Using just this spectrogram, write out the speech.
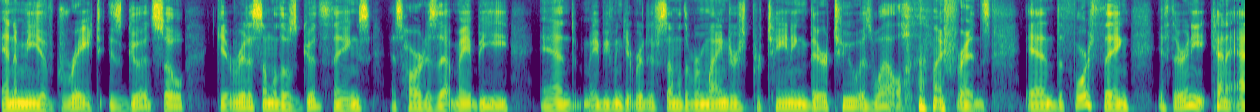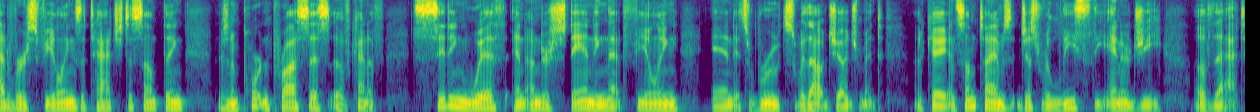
enemy of great is good. So get rid of some of those good things, as hard as that may be, and maybe even get rid of some of the reminders pertaining thereto as well, my friends. And the fourth thing, if there are any kind of adverse feelings attached to something, there's an important process of kind of sitting with and understanding that feeling and its roots without judgment okay? And sometimes just release the energy of that.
